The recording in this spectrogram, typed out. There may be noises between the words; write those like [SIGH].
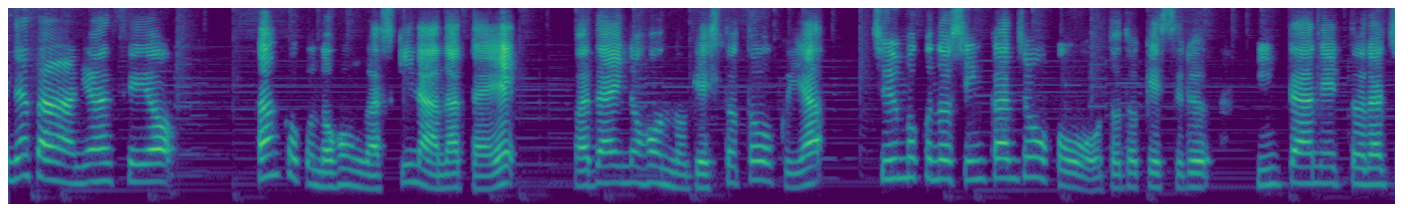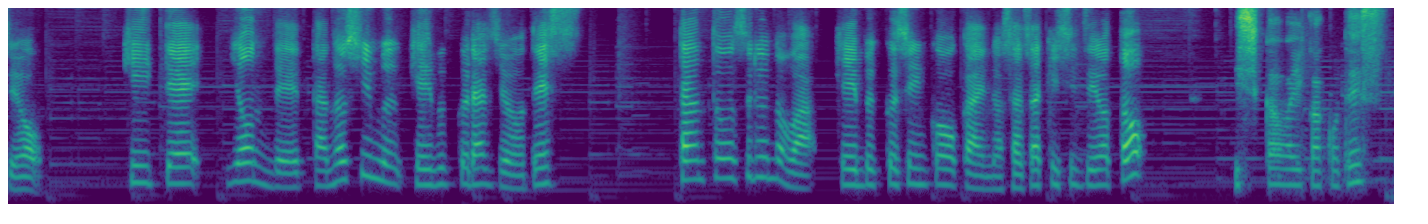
皆さん、あにわせよ。韓国の本が好きなあなたへ、話題の本のゲストトークや、注目の新刊情報をお届けするインターネットラジオ、聞いて、読んで楽しむ K-BOOK ラジオです。担当するのは K-BOOK 振興会の佐々木静代と石川由香子です。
